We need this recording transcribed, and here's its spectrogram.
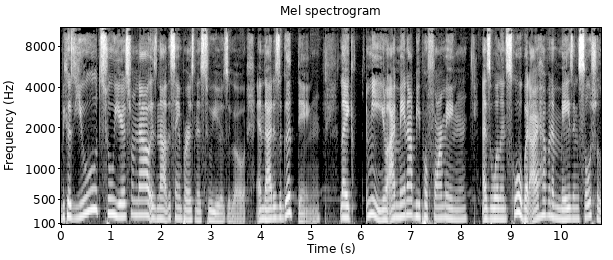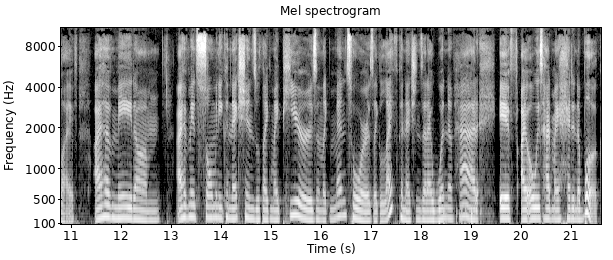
because you two years from now is not the same person as two years ago, and that is a good thing. Like me, you know, I may not be performing as well in school, but I have an amazing social life. I have made um I have made so many connections with like my peers and like mentors, like life connections that I wouldn't have had if I always had my head in a book.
